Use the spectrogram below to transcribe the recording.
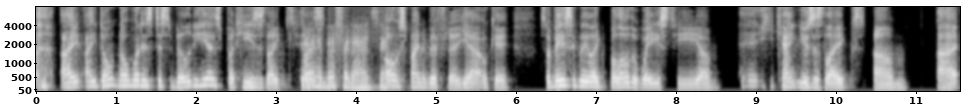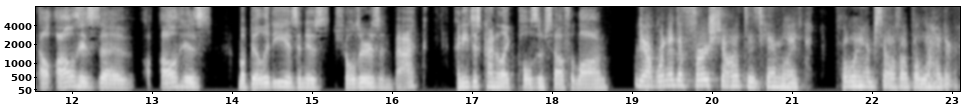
I I don't know what his disability is, but he's like spina his, bifida. Oh, spina bifida. Yeah, okay. So basically, like below the waist, he um he can't use his legs. Um, uh, all, all his uh all his mobility is in his shoulders and back, and he just kind of like pulls himself along. Yeah, one of the first shots is him like pulling himself up a ladder.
